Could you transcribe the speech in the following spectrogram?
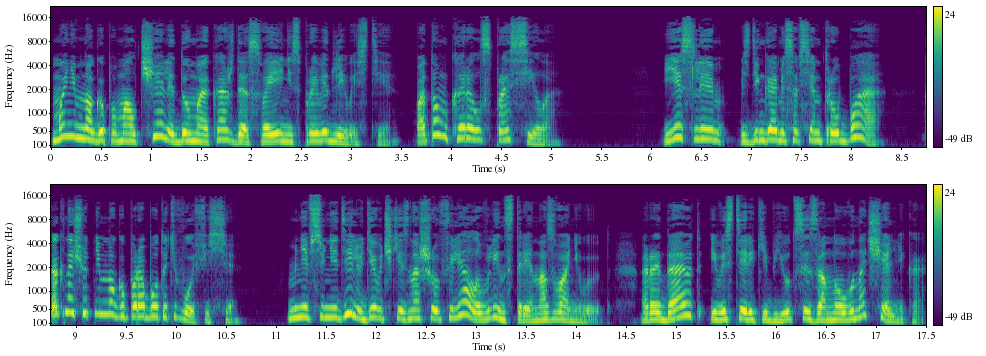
Мы немного помолчали, думая каждый о своей несправедливости. Потом Кэрол спросила. «Если с деньгами совсем труба, как насчет немного поработать в офисе? Мне всю неделю девочки из нашего филиала в Линстере названивают, рыдают и в истерике бьются из-за нового начальника.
